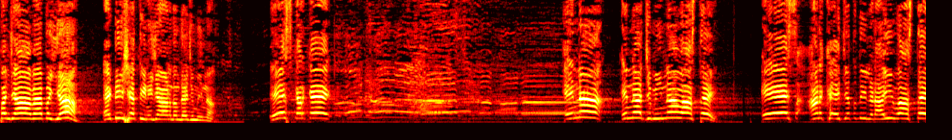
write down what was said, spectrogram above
ਪੰਜਾਬ ਹੈ ਭਈਆ। ਐਡੀ ਛੇਤੀ ਨਹੀਂ ਜਾਣ ਦਿੰਦੇ ਜ਼ਮੀਨਾਂ। ਇਸ ਕਰਕੇ ਇਹਨਾਂ ਇਹਨਾਂ ਜ਼ਮੀਨਾਂ ਵਾਸਤੇ, ਇਸ ਅਣਖ ਇੱਜ਼ਤ ਦੀ ਲੜਾਈ ਵਾਸਤੇ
